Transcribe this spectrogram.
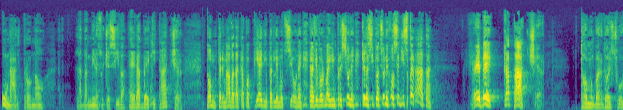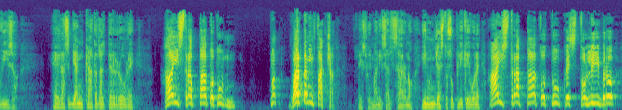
Un altro no. La bambina successiva era Becky Thatcher, Tom tremava da capo a piedi per l'emozione e aveva ormai l'impressione che la situazione fosse disperata. Rebecca Thatcher. Tom guardò il suo viso. Era sbiancata dal terrore. Hai strappato tu. No, guardami in faccia. Le sue mani si alzarono in un gesto supplichevole. Hai strappato tu questo libro?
